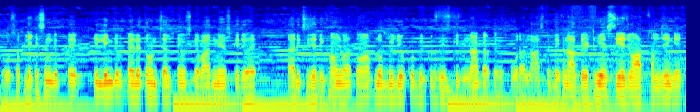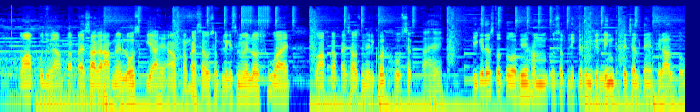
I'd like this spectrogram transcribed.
तो उस एप्लीकेशन के की लिंक पे पहले तो हम चलते हैं, उसके बाद में उसके जो है, सारी चीज़ें दिखाऊँगा। तो आप लोग वीडियो को बिल्कुल भी स्किप ना करते हैं पूरा लास्ट तक देखना। अपडेट ही ऐसी है जो आप समझेंगे तो आपको जो है, आपका पैसा अगर आपने लॉस किया है, आपका पैसा उस एप्लीकेशन में लॉस हुआ है तो आपका पैसा उसमें रिकवर हो सकता है। ठीक है दोस्तों तो अभी हम उस एप्लीकेशन के लिंक पर चलते हैं फ़िलहाल तो।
